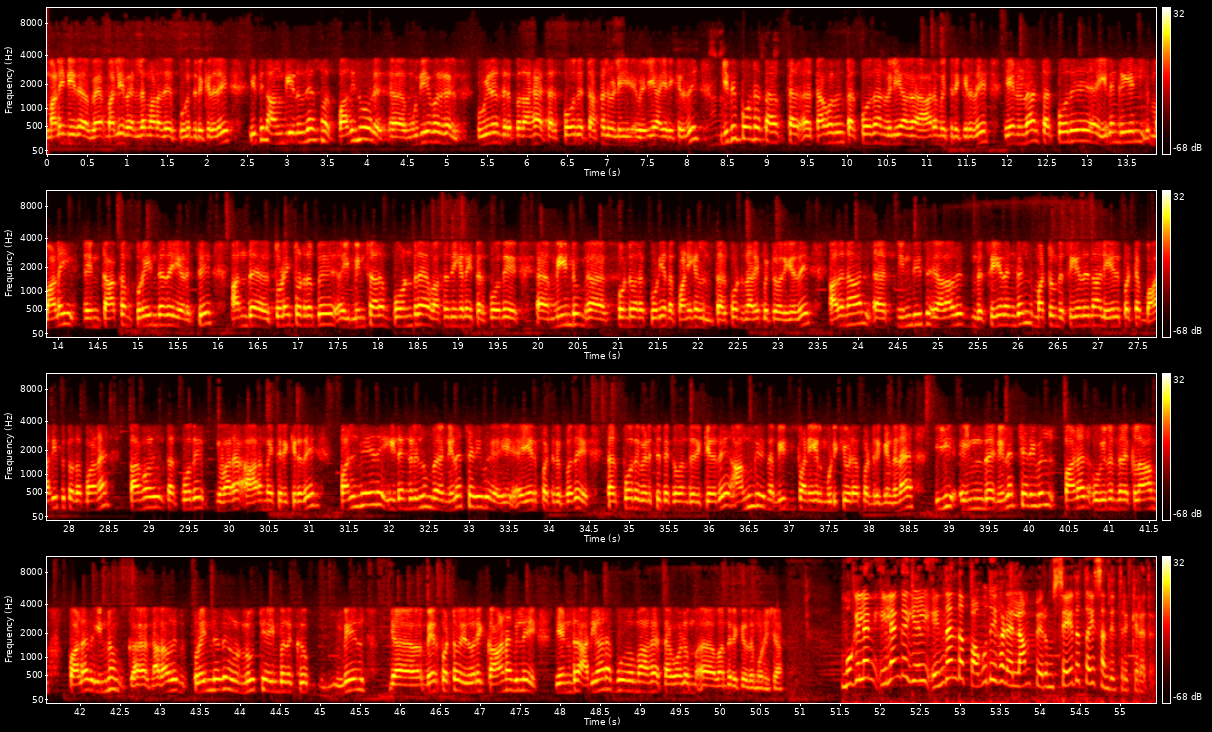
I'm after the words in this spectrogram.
மழை நீர மழை வெள்ளமானது புகுந்திருக்கிறது. இதில் அங்கிருந்த சுமார் பதினோரு முதியவர்கள் உயிரிழந்திருப்பதாக தற்போது தகவல் வெளி வெளியாகிருக்கிறது இது போன்ற தகவலும் தகவல்கள் தற்போதுதான் வெளியாக ஆரம்பித்திருக்கிறது. ஏனென்றால் தற்போது இலங்கையில் மழையின் தாக்கம் குறைந்ததை அடுத்து அந்த தொலைத்தொடர்பு மின்சாரம் போன்ற வசதிகளை தற்போது அஹ், மீண்டும் அஹ், கொண்டு வரக்கூடிய அந்த பணிகள் தற்போது நடைபெற்று வருகிறது. அதனால் இந்த அதாவது இந்த சேதங்கள் மற்றும் இந்த சேதத்தினால் ஏற்பட்ட பாதிப்பு தொடர்பான தகவல் தற்போது வர ஆரம்பித்திருக்கிறது. பல்வேறு இடங்களிலும் நிலச்சரிவு ஏற்பட்டிருப்பது தற்போது வெளிச்சத்துக்கு வந்திருக்கிறது. அங்கு இந்த மீட்பு பணிகள் முடுக்கிவிடப்பட்டிருக்கின்றன. இ- இந்த நிலச்சரிவில் பலர் உயிரிழந்திருக்கலாம். பலர் இன்னும் அதாவது குறைந்தது நூத்தி ஐம்பதுக்கு மேல் மேற்பட்டோர் இதுவரை காணவில்லை என்ற அதிகாரப்பூர்வமாக தகவலும் வந்திருக்கிறது மோனிஷா. முகிலன் இலங்கையில் எந்தெந்த பகுதிகள் எல்லாம் பெரும் சேதத்தை சந்தித்திருக்கிறது?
